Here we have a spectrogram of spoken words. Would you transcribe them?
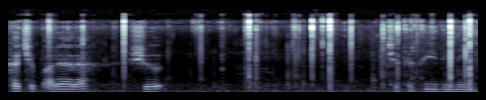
kaçıp ara ara şu çıtırtıyı dinleyin.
